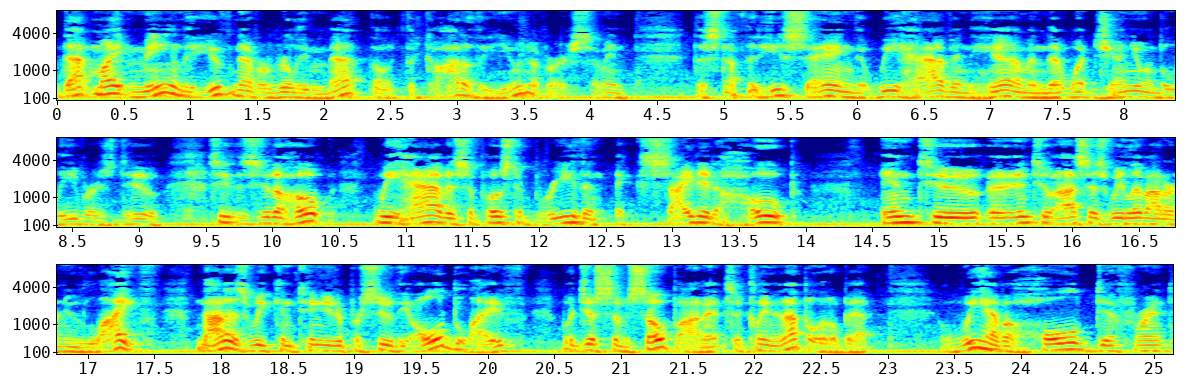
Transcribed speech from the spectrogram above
That might mean that you've never really met the, the God of the universe. I mean, the stuff that he's saying that we have in him and that what genuine believers do. See, see the hope we have is supposed to breathe an excited hope into uh, into us as we live out our new life, not as we continue to pursue the old life with just some soap on it to clean it up a little bit. We have a whole different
